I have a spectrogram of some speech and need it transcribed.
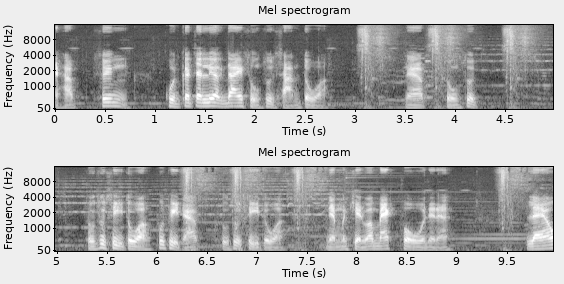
นะครับ ซึ่งคุณก็จะเลือกได้สูงสุด 3 ตัวนะครับสูงสุดสูงสุด 4 ตัวผู้ผิดนะครับสูงสุด 4 ตัวเนี่ยมันเขียนว่า Mac 4เนี่ยนะแล้ว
